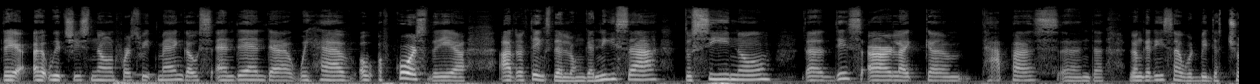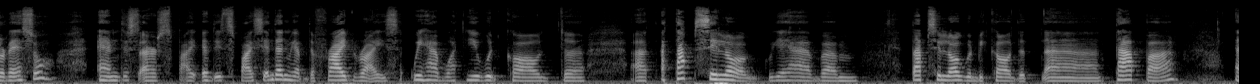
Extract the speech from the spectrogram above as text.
they, uh, which is known for sweet mangoes. And then uh, we have, oh, of course, the uh, other things, the longanisa, tocino. Uh, these are like um, tapas, and uh, longanisa would be the chorizo, and these are spi- it's spicy. And then we have the fried rice. We have what you would call the uh, a tapsilog. We have um, tapsilog would be called the uh, tapa, uh,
